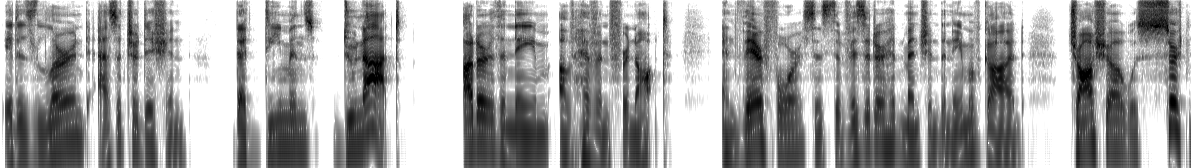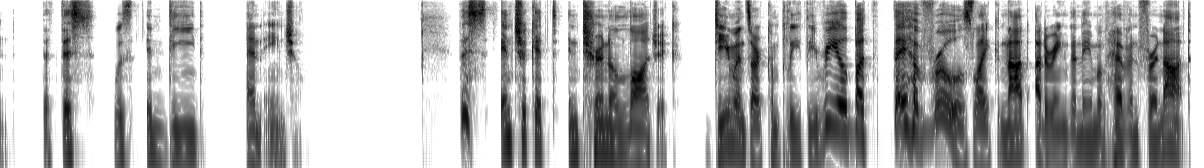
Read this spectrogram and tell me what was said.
It is learned as a tradition that demons do not utter the name of heaven for naught. And therefore, since the visitor had mentioned the name of God, Joshua was certain that this was indeed an angel. This intricate internal logic demons are completely real, but they have rules like not uttering the name of heaven for naught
